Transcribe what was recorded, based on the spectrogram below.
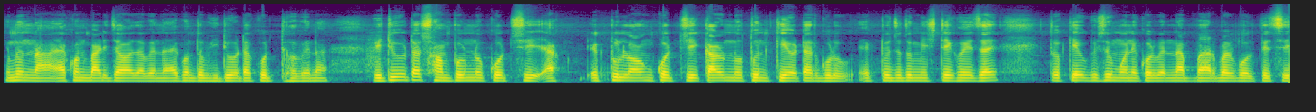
কিন্তু না, এখন বাড়ি যাওয়া যাবে না, এখন তো ভিডিওটা করতে হবে না। ভিডিওটা সম্পূর্ণ করছি এক- একটু লং করছি, কারণ নতুন ক্রিয়েটার গুরু। একটু যদি মিস্টেক হয়ে যায়, তো কেউ কিছু মনে করবেন না, বারবার বলতেছি।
